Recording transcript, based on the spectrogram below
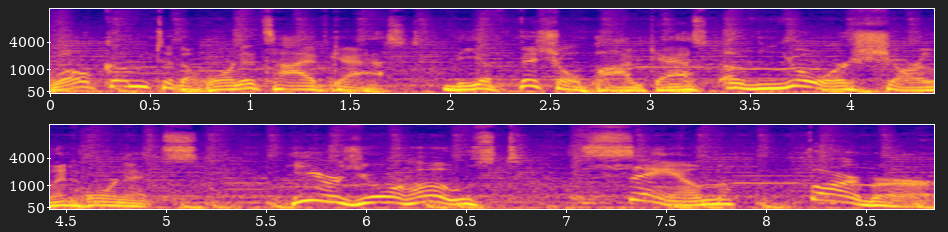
Welcome to the Hornets Hivecast, the official podcast of your Charlotte Hornets. Here's your host, Sam Farber.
